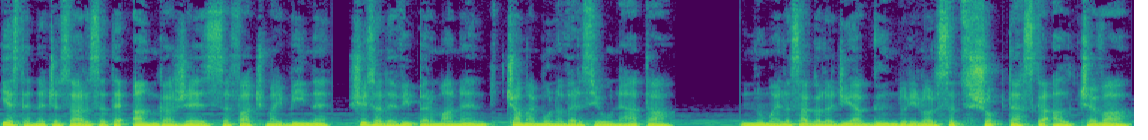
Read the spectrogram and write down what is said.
Este necesar să te angajezi să faci mai bine și să devii permanent cea mai bună versiune a ta. Nu mai lăsa gălăgia gândurilor să-ți șoptească altceva.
